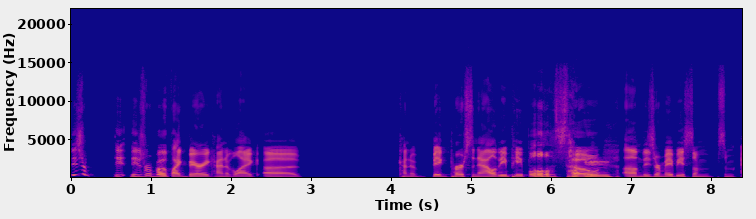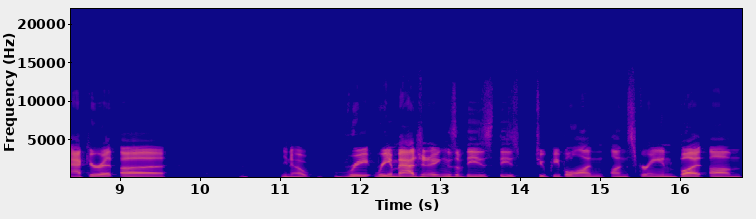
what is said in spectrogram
these are these were both like very kind of like uh kind of big personality people. So mm. um these are maybe some some accurate uh you know re reimaginings of these these two people on on screen, but um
